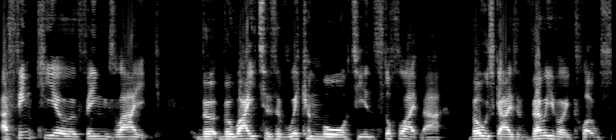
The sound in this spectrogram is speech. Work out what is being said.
I think here of things like the, the writers of Rick and Morty and stuff like that. Those guys are very, very close,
